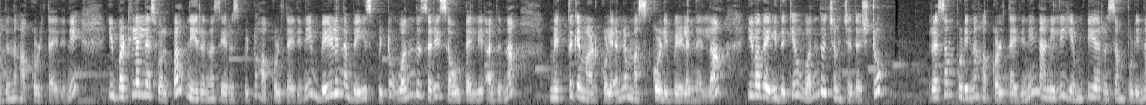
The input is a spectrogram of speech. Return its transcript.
ಅದನ್ನು ಹಾಕ್ಕೊಳ್ತಾ ಇದ್ದೀನಿ. ಈ ಬಟ್ಲಲ್ಲೇ ಸ್ವಲ್ಪ ನೀರನ್ನು ಸೇರಿಸ್ಬಿಟ್ಟು ಹಾಕ್ಕೊಳ್ತಾ ಇದ್ದೀನಿ. ಬೇಳೆನ ಬೇಯಿಸ್ಬಿಟ್ಟು ಒಂದು ಸರಿ ಸೌಟಲ್ಲಿ ಅದನ್ನು ಮೆತ್ತಗೆ ಮಾಡ್ಕೊಳ್ಳಿ, ಅಂದರೆ ಮಸ್ಕೊಳ್ಳಿ ಬೇಳೆನೆಲ್ಲ. ಇವಾಗ ಇದಕ್ಕೆ ಒಂದು ಚಮಚದಷ್ಟು ರಸಂ ಪುಡಿನ ಹಾಕ್ಕೊಳ್ತಾ ಇದ್ದೀನಿ. ನಾನಿಲ್ಲಿ ಎಂ ಟಿ ಆರ್ ರಸಂ ಪುಡಿನ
